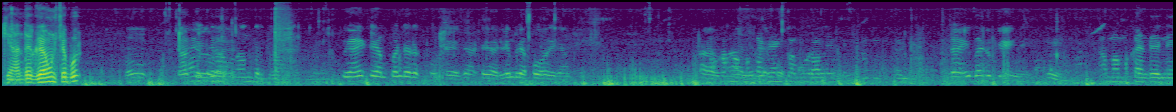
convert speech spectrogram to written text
ક્યાં અંડરગ્રાઉન્ડ છે બોર હું ઢાંકેલો હોય. Underground, underground. એ અહીંથી આમ પંદર જ ફૂટ છે જ્યાં છે લીમડા પહોળી આમ આ આ આમાં મકાન લીમડા રેન્ટ પર બોર હાલે છે. પહોળી. ના, એ બાજુ ક્યાંય નહીં આમાં મકાન રેન્ટ ને.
